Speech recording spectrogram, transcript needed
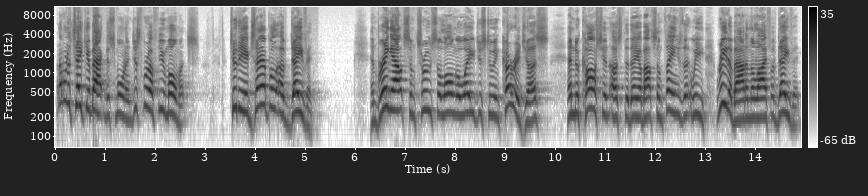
But I want to take you back this morning, just for a few moments, to the example of David and bring out some truths along the way just to encourage us and to caution us today about some things that we read about in the life of David.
